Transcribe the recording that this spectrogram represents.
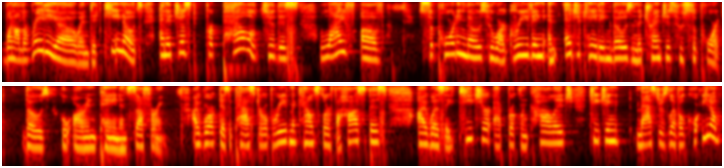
went on the radio and did keynotes. And it just propelled to this life of supporting those who are grieving and educating those in the trenches who support those who are in pain and suffering. I worked as a pastoral bereavement counselor for hospice. I was a teacher at Brooklyn College teaching master's level course. You know,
